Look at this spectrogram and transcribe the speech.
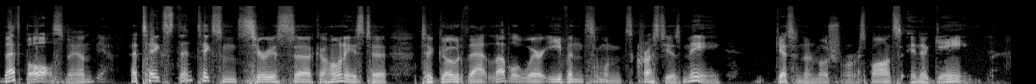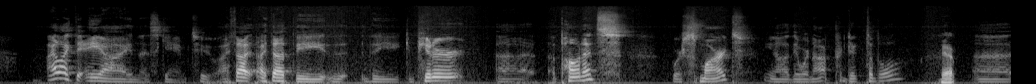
that's balls, man. Yeah. That takes that takes some serious uh, cojones to to go to that level where even someone as crusty as me gets an emotional response in a game. I like the AI in this game too. I thought I thought the the, the computer uh, opponents were smart. You know, they were not predictable. Yep. Uh,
